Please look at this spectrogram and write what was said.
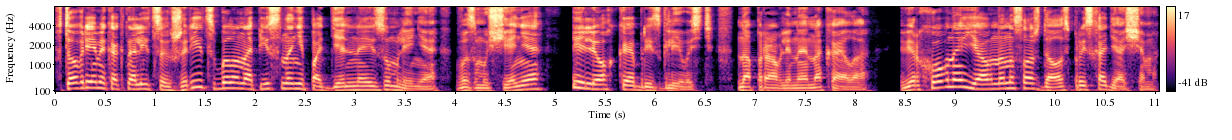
в то время как на лицах жриц было написано неподдельное изумление, возмущение и легкая брезгливость, направленная на Кайла. Верховная явно наслаждалась происходящим.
